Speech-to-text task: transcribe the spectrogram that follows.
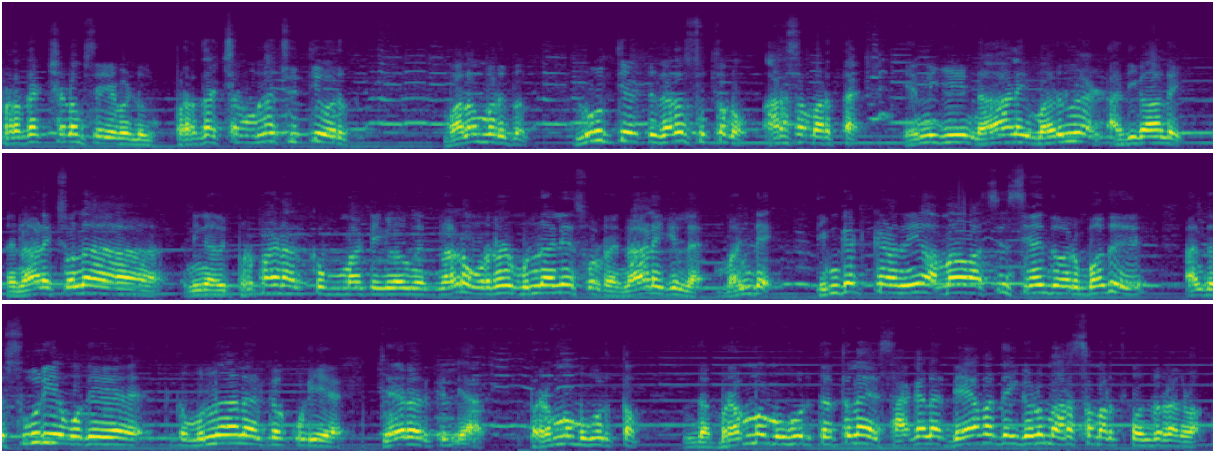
பிரதட்சணம் செய்ய வேண்டும். பிரதட்சணம்னா சுத்தி வருது. வலம் வருதல் நூத்தி எட்டு தடவை சுத்தணும். அரச மரத்தை. என்னைக்கு? நாளை மறுநாள் அதிகாலை. நாளைக்கு சொன்னா நீங்க அதுக்கு ப்ரிப்பேர்டா இருக்க மாட்டீங்களோங்கிறதுனால ஒரு நாள் முன்னாலே சொல்றேன். நாளைக்கு இல்ல மண்டே திங்கட்கிழமையும் அமாவாசையும் சேர்ந்து வரும்போது அந்த சூரிய உதயத்துக்கு முன்னால இருக்கக்கூடிய நேரம் இருக்கு இல்லையா? பிரம்ம முகூர்த்தம். இந்த பிரம்ம முகூர்த்தத்துல சகல தேவதைகளும் அரச மரத்துக்கு வந்துடுறாங்களாம்.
